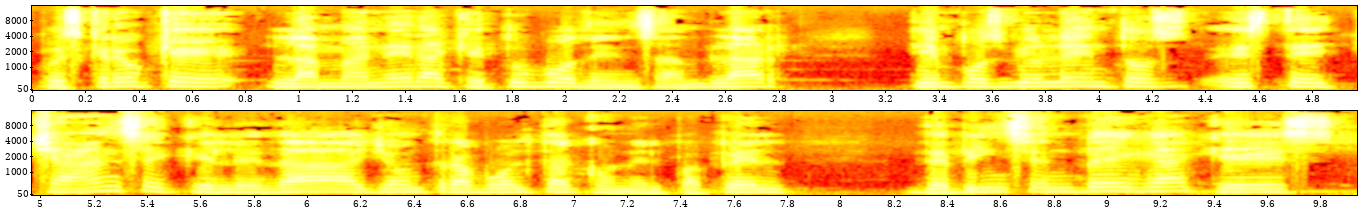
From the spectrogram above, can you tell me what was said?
pues creo que la manera que tuvo de ensamblar tiempos violentos, este chance que le da a John Travolta con el papel de Vincent Vega, que es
